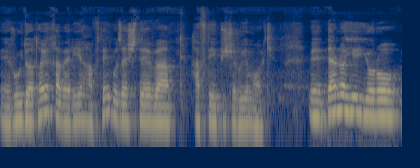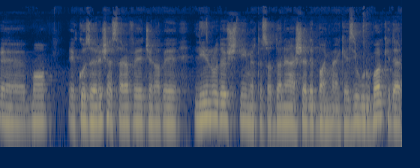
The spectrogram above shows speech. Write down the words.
رویدادهای خبری هفته گذشته و هفته پیش روی مارکت. در ناحیه یورو ما گزارش از طرف جناب لین رو داشتیم اقتصاددان ارشد بانک مرکزی اروپا که در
